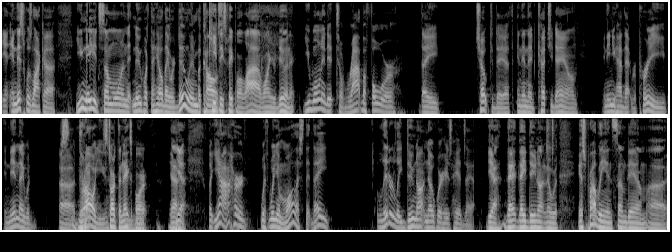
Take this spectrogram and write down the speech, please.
And and this was like a, you needed someone that knew what the hell they were doing because Keep these people alive while you're doing it. you wanted it to right before they choked to death, and then they'd cut you down, and then you have that reprieve, and then they would uh, draw you. Start the next part. Yeah. Yeah, but yeah, I heard with William Wallace that they literally do not know where his head's at. Yeah, they they do not know where. It's probably in some damn uh,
